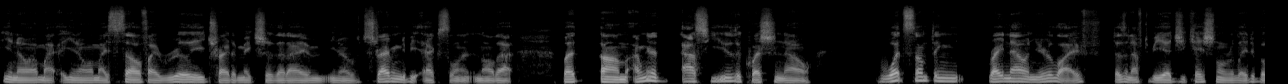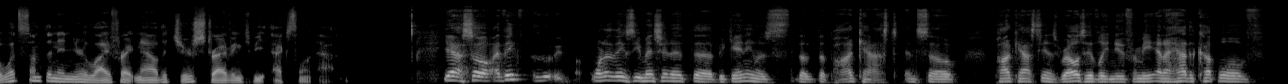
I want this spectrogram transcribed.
You know, my you know myself, I really try to make sure that I am you know striving to be excellent and all that. But um, I'm going to ask you the question now what's something right now in your life doesn't have to be educational related but what's something in your life right now that you're striving to be excellent at? Yeah so i think uh, one of the things you mentioned at the beginning was the the podcast and so podcasting is relatively new for me and i had a couple of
